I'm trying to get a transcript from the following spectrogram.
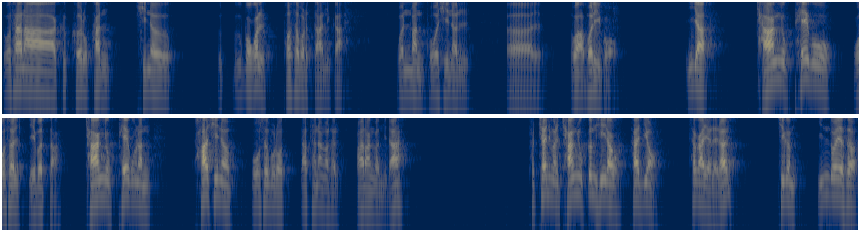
노사나 그 거룩한 진의 의복을 벗어버렸다니까 원만 보신을 어, 놓아버리고 이제 장육 폐구 옷을 입었다. 장육 폐구는 화신의 모습으로 나타난 것을 말한 겁니다. 부처님을 장육금신이라고 하지요. 서가열애를 지금 인도에서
